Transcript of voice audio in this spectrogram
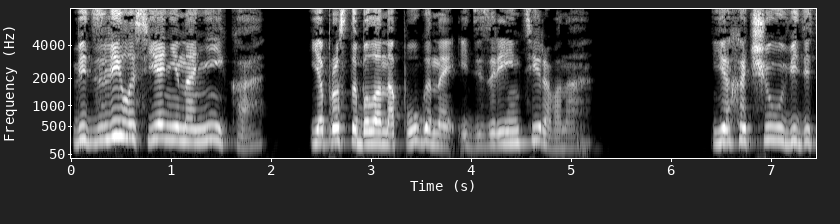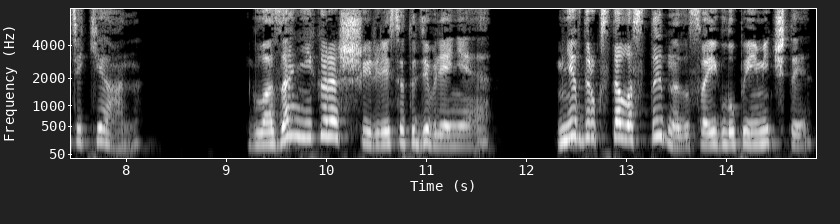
Ведь злилась я не на Ника. Я просто была напугана и дезориентирована. Я хочу увидеть океан. Глаза Ника расширились от удивления. Мне вдруг стало стыдно за свои глупые мечты.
